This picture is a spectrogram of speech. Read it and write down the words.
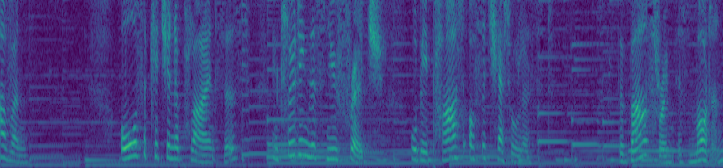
oven. All the kitchen appliances, including this new fridge, will be part of the chattel list. The bathroom is modern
